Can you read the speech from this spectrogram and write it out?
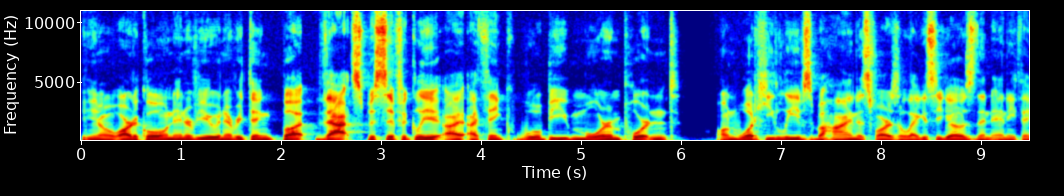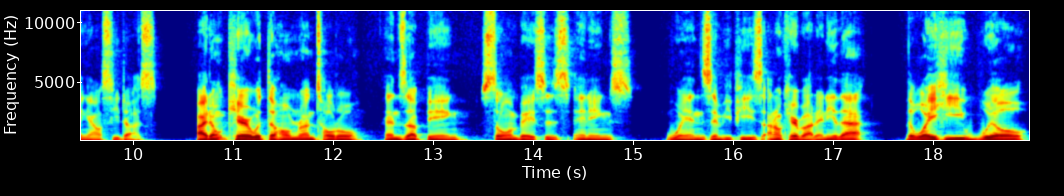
you know, article and interview and everything, but that specifically, I, I think will be more important on what he leaves behind as far as a legacy goes than anything else he does. I don't care what the home run total ends up being, stolen bases, innings, wins, MVPs. I don't care about any of that. The way he will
